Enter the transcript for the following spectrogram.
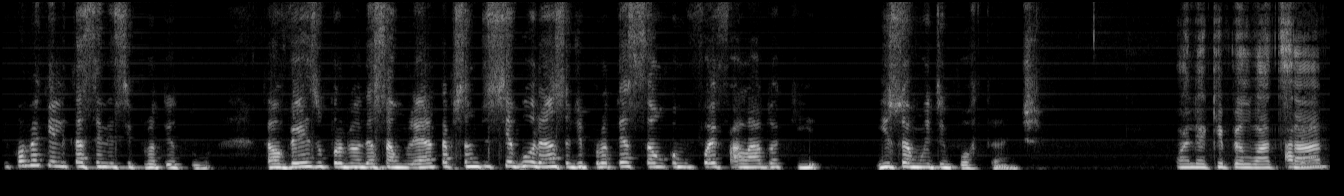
E como é que ele está sendo esse protetor? Talvez o problema dessa mulher está precisando de segurança, de proteção, como foi falado aqui. Isso é muito importante. Olha aqui pelo WhatsApp.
